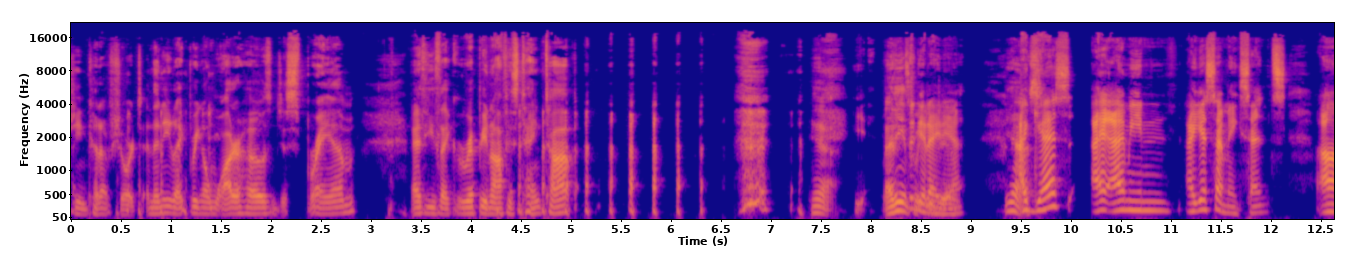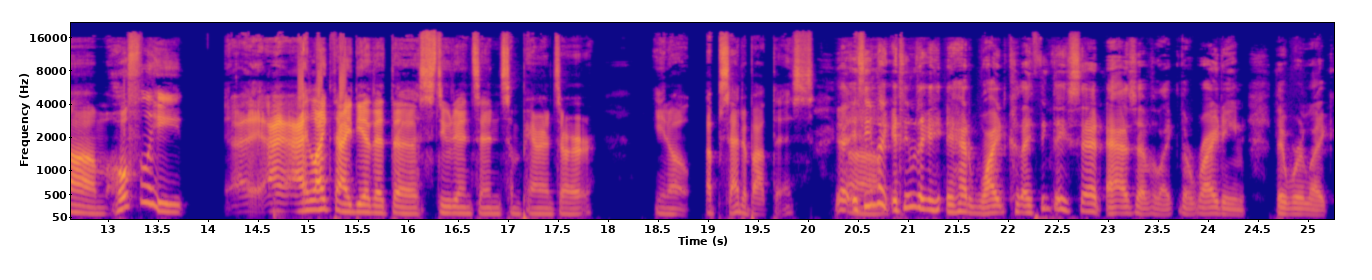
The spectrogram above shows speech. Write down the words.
jean cut off shorts, and then you like bring a water hose and just spray him as he's like ripping off his tank top. Yeah, Yeah, I think It's a good idea. Yeah, I guess I I mean I guess that makes sense. Um hopefully I, I, I like the idea that the students and some parents are you know upset about this. Yeah, it seems Um, like it seems like it had wide because I think they said as of like the writing there were like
